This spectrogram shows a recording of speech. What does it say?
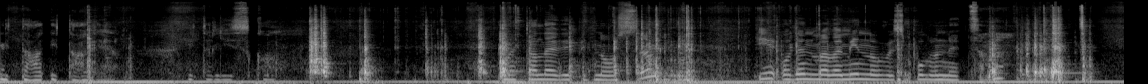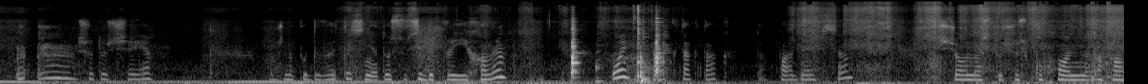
Іта, Італія. Італійська. Металеві підноси. І один меламіновий з полуницями. Що тут ще є? Можна подивитись. Ні, то сусіди приїхали. Ой, так, так, так. Так, падає все. Що у нас тут щось кухонне? Ага,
